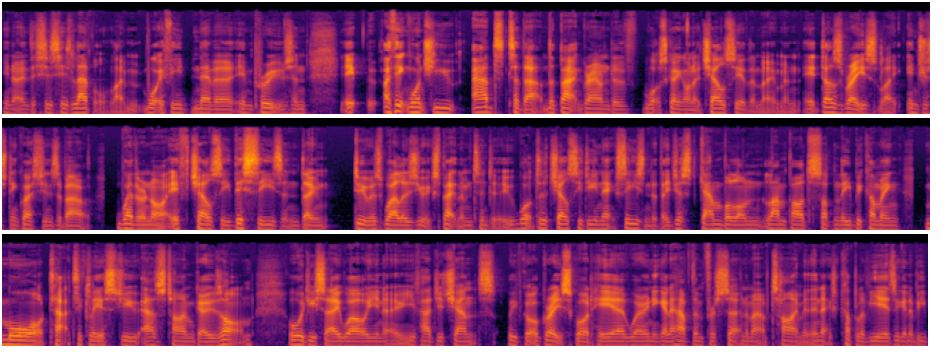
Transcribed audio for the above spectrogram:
you know this is his level. Like, what if he never improves? And it, I think once you add to that the background of what's going on at Chelsea at the moment, it does raise like interesting questions about whether or not if Chelsea this season don't do as well as you expect them to do. What do Chelsea do next season? Do they just gamble on Lampard suddenly becoming more tactically astute as time goes on? Or would you say, well, you know, you've had your chance. We've got a great squad here. We're only going to have them for a certain amount of time, and the next couple of years are going to be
